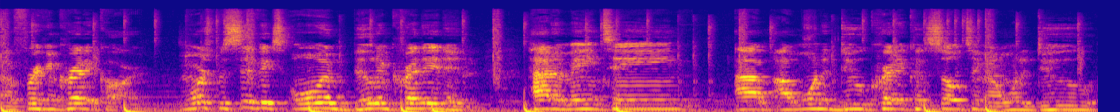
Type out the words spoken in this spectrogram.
a freaking credit card more specifics on building credit and how to maintain I, I want to do credit consulting. I want to do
